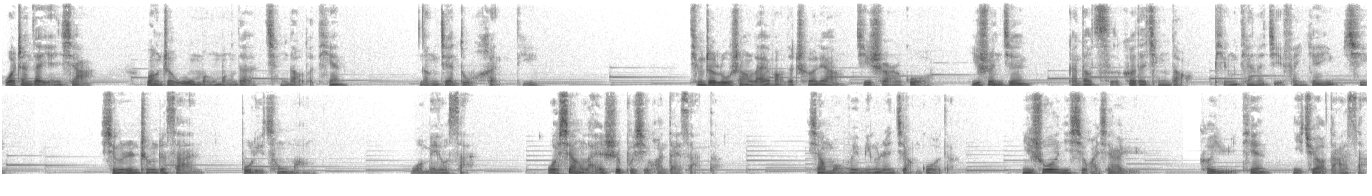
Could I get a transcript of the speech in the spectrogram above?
我站在檐下，望着雾蒙蒙的青岛的天，能见度很低。听着路上来往的车辆疾驰而过，一瞬间。感到此刻的青岛平添了几分烟雨气，行人撑着伞，步履匆忙。我没有伞，我向来是不喜欢带伞的。像某位名人讲过的：“你说你喜欢下雨，可雨天你却要打伞。”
